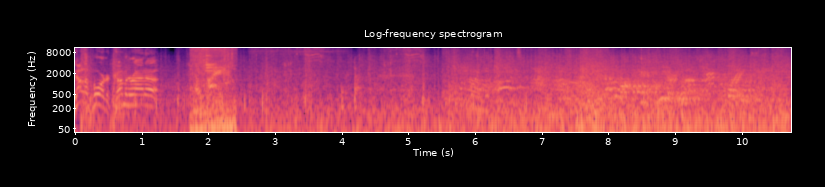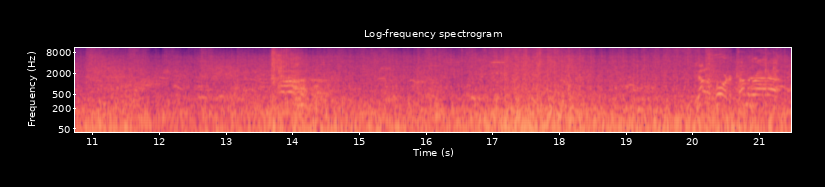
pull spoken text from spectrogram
Teleporter coming right up. Hey! Teleporter coming right up.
